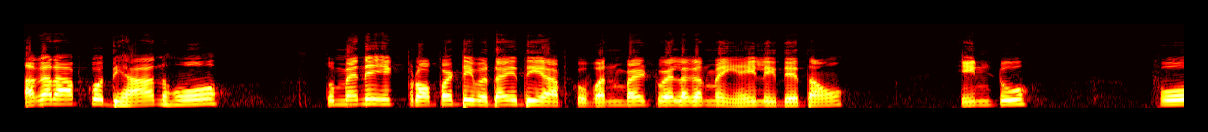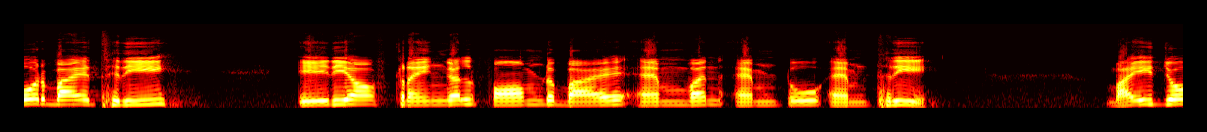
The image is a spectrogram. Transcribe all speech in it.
अगर आपको ध्यान हो तो मैंने एक प्रॉपर्टी बताई थी आपको। वन बाय ट्वेल्व अगर मैं यही लिख देता हूँ। Into four by three area of triangle formed by M one M two M three भाई, जो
